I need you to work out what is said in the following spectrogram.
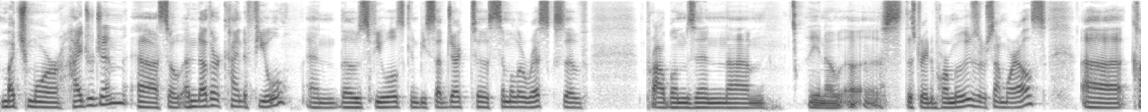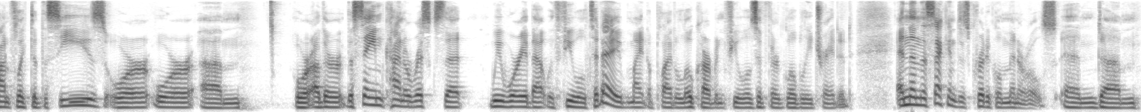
Much more hydrogen, uh, so another kind of fuel, and those fuels can be subject to similar risks of problems in um, you know uh, the Strait of Hormuz or somewhere else, uh, conflict at the seas, or or um, or other the same kind of risks that we worry about with fuel today might apply to low carbon fuels if they're globally traded. And then the second is critical minerals. And um,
